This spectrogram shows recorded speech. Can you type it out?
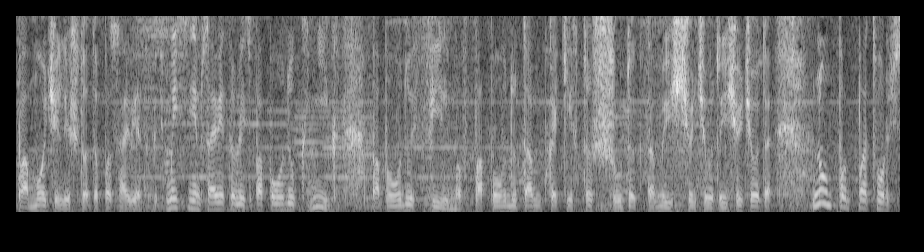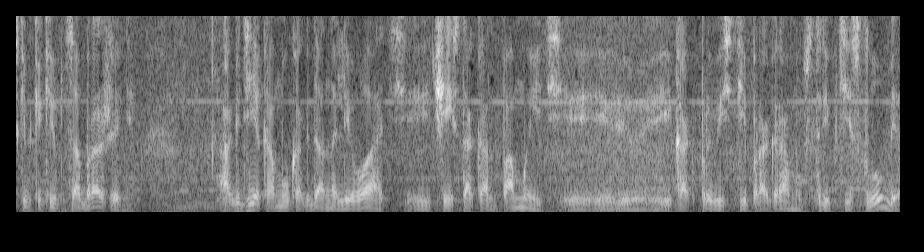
помочь или что-то посоветовать? Мы с ним советовались по поводу книг, по поводу фильмов, по поводу там каких-то шуток, там еще чего-то, еще чего-то. Ну, по, по творческим каким-то соображениям. А где, кому, когда наливать, и чей стакан помыть, и, и, и как провести программу в стриптиз-клубе,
